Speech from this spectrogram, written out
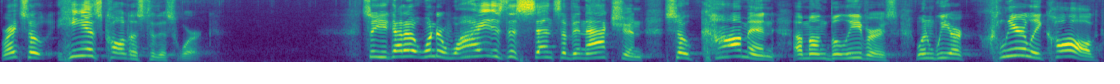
Right? So he has called us to this work. So you got to wonder why is this sense of inaction so common among believers when we are clearly called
